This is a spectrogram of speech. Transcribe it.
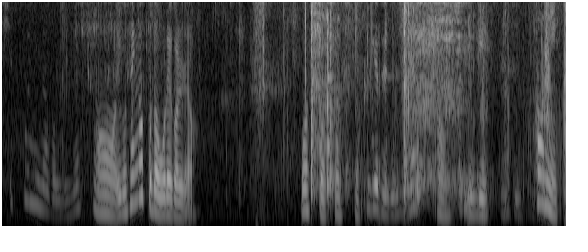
10분이나 걸리네? 어, 이거 생각보다 오래 걸려. 부었어, 부었어. 그게 150이야? 어, 여기 여기. 선이 있어.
